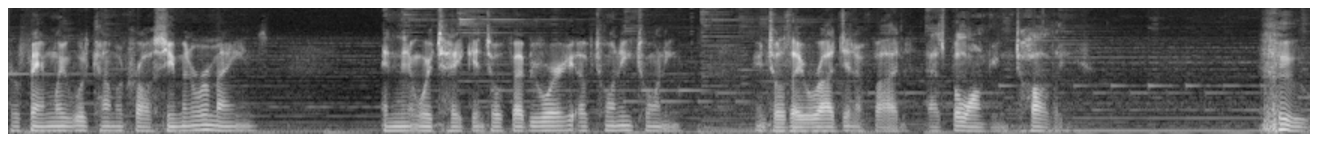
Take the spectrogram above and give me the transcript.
her family would come across human remains, and then it would take until February of 2020 until they were identified as belonging to Holly. Who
